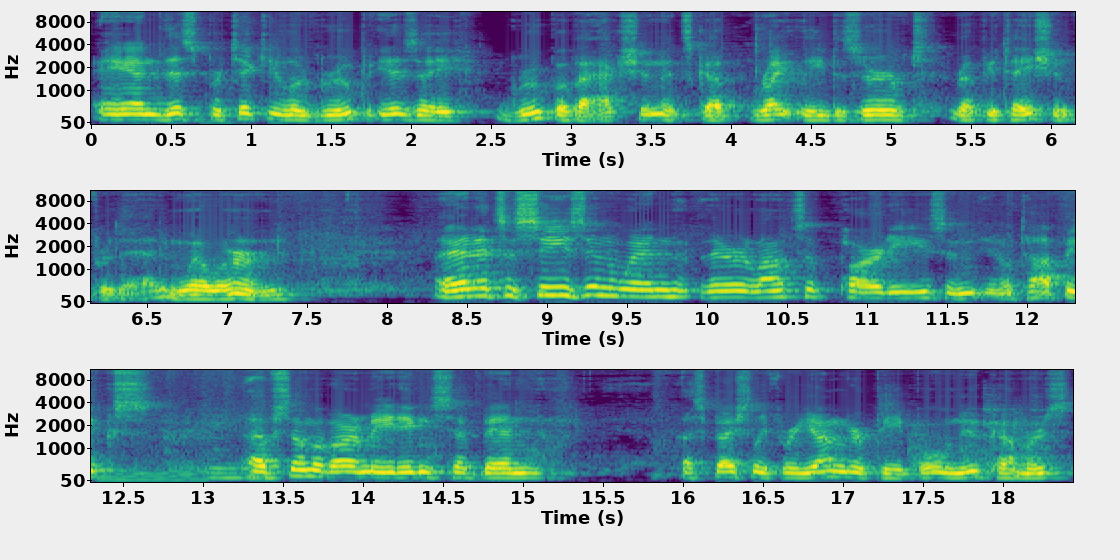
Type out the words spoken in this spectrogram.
And this particular group is a group of action. It's got rightly deserved reputation for that and well earned. And it's a season when there are lots of parties and you know topics of some of our meetings have been, especially for younger people, newcomers,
